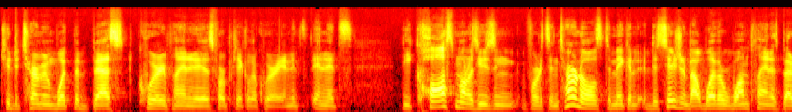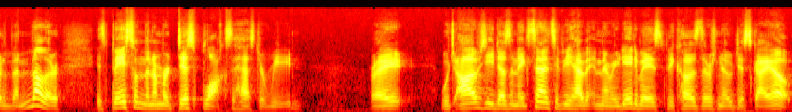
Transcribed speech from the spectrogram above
to determine what the best query plan it is for a particular query. And it's, and it's the cost model is using for its internals to make a decision about whether one plan is better than another is based on the number of disk blocks it has to read, right? which obviously doesn't make sense if you have an in-memory database because there's no disk I/O.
